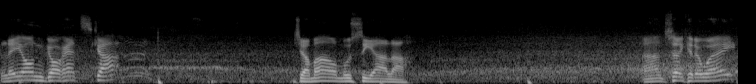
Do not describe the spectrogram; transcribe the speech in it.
Leon Goretzka. Jamal Musiala. And take it away.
